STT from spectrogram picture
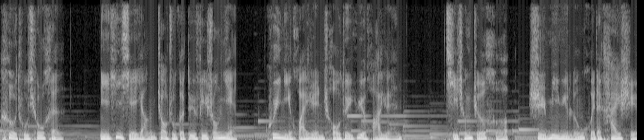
刻图秋恨，你替斜阳照出个对飞双燕，亏你怀人愁对月华圆，起承折合是命运轮回的开始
